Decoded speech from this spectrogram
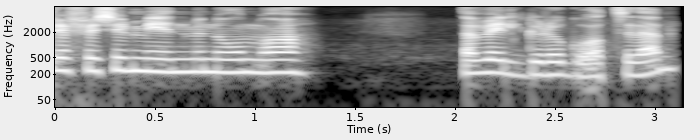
Treffer kjemien med noen, og da velger du å gå til den.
